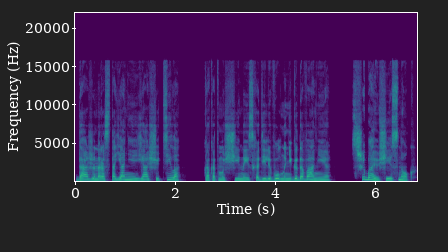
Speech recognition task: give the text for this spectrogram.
Даже на расстоянии я ощутила, как от мужчины исходили волны негодования, сшибающие с ног.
